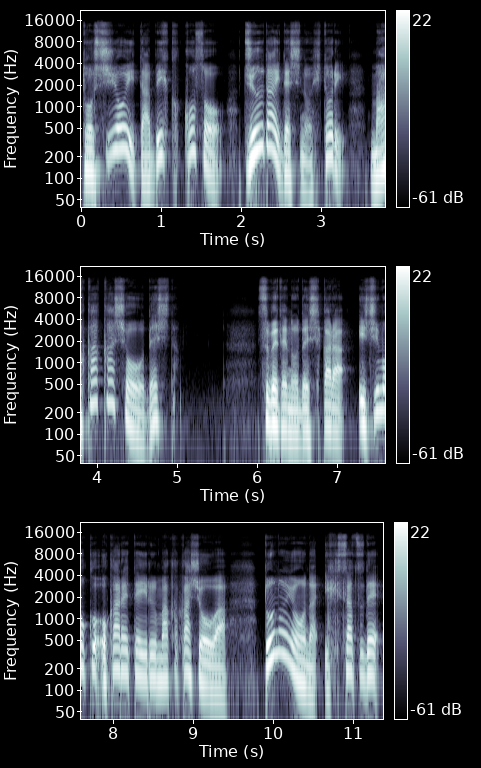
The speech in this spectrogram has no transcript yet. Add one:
年老いたビクこそ十代弟子の一人マカカ将でした。すべての弟子から一目置かれているマカカ将はどのようないきさつで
